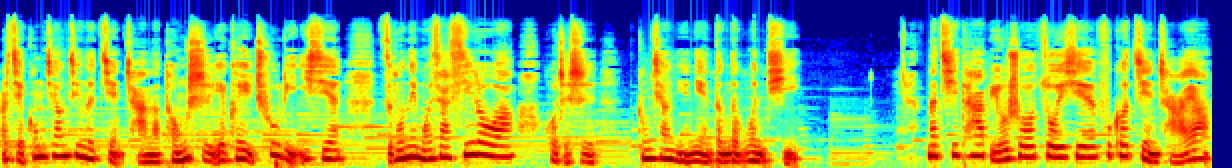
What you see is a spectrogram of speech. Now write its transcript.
而且宫腔镜的检查呢，同时也可以处理一些子宫内膜下息肉啊，或者是宫腔黏连等等问题。那其他比如说做一些妇科检查呀，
